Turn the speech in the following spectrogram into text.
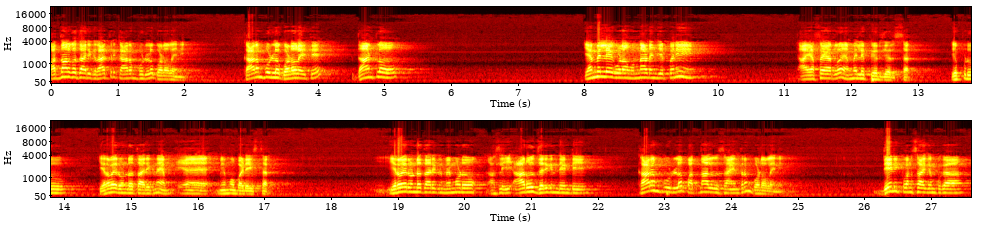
పద్నాలుగో తారీఖు రాత్రి కారంపూడిలో గొడవలైనవి కారంపూడిలో గొడవలైతే దాంట్లో ఎమ్మెల్యే కూడా ఉన్నాడని చెప్పని ఆ ఎఫ్ఐఆర్లో ఎమ్మెల్యే పేరు చేరుస్తారు. ఎప్పుడు? ఇరవై రెండో తారీఖున మెమో పడేయిస్తారు. ఇరవై రెండో తారీఖున మెమోడో అసలు ఈ- ఆ రోజు జరిగింది ఏంటి? కారంపూడిలో పద్నాలుగు సాయంత్రం గొడవలైనవి దేనికి కొనసాగింపుగా?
